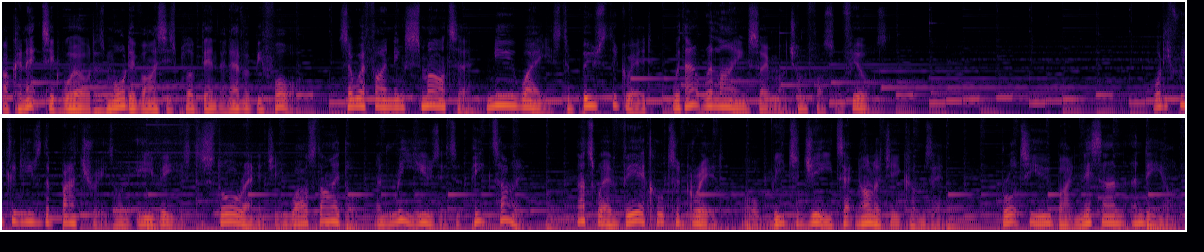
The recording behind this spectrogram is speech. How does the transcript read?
Our connected world has more devices plugged in than ever before, so we're finding smarter, new ways to boost the grid without relying so much on fossil fuels. What if we could use the batteries on EVs to store energy whilst idle and reuse it at peak time? That's where vehicle to grid or V2G technology comes in, brought to you by Nissan and E.ON.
